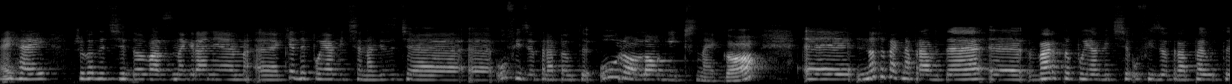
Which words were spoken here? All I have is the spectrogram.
Hej, hej! Przychodzę dzisiaj do Was z nagraniem, e, kiedy pojawić się na wizycie e, u fizjoterapeuty urologicznego. E, no to tak naprawdę warto pojawić się u fizjoterapeuty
